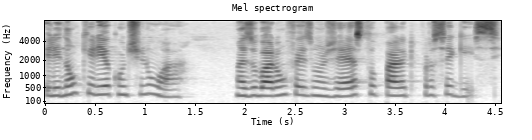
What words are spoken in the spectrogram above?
Ele não queria continuar, mas o barão fez um gesto para que prosseguisse,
